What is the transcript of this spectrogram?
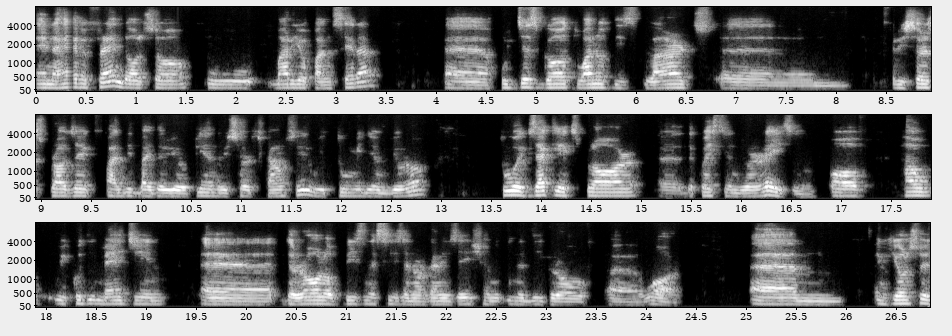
and I have a friend also, who Mario Pansera, uh, who just got one of these large um, research project funded by the European Research Council with 2 million euro to exactly explore uh, the question you are raising of how we could imagine uh, the role of businesses and organizations in a degrowth uh, world. Um, and he also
